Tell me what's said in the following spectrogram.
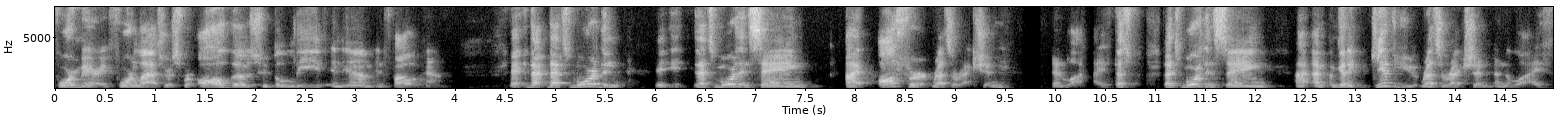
for Mary, for Lazarus, for all those who believe in him and follow him. Eh, that, that's more than that's more than saying I offer resurrection and life. That's that's more than saying I, am going to give you resurrection and the life.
